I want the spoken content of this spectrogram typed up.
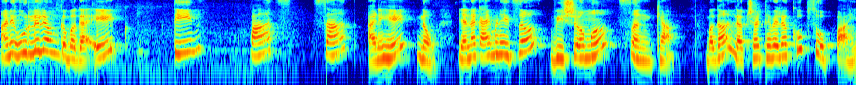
आणि उरलेले अंक बघा एक तीन पाच सात आणि हे नऊ. यांना काय म्हणायचं? विषम संख्या बघा लक्षात ठेवायला खूप सोपं आहे.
